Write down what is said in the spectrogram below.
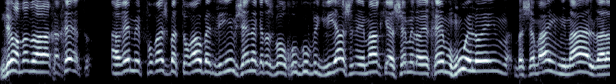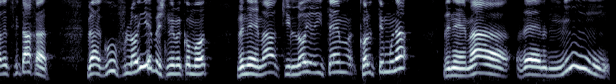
dit le Rambam בהלכה אחרת, הרי מפורש בתורה ובנביאים שאין הקדוש ברוך הוא גוף וגבייה, שנאמר כי השם אלוהיכם הוא אלוהים בשמיים ממעל ועל הארץ מתחת. והגוף לא יהיה בשני מקומות, ונאמר כי לא יראיתם כל תמונה. ונאמר ואל מי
